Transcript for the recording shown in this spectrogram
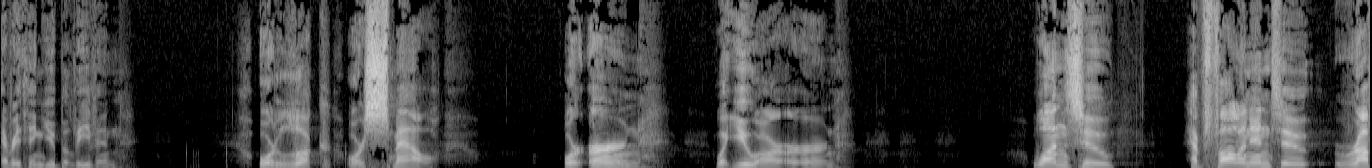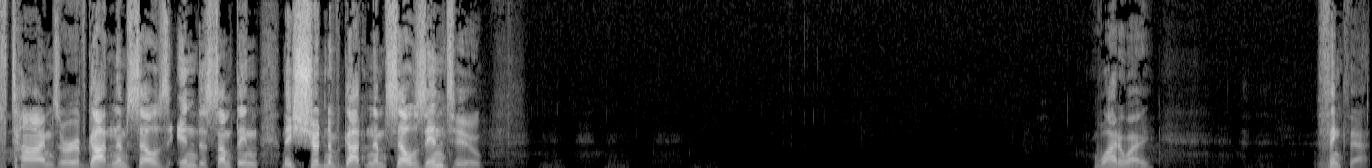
everything you believe in, or look or smell or earn what you are or earn. Ones who have fallen into rough times or have gotten themselves into something they shouldn't have gotten themselves into. Why do I think that?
